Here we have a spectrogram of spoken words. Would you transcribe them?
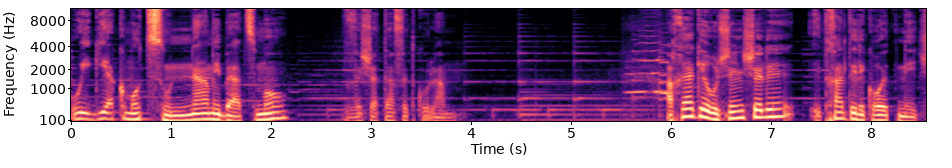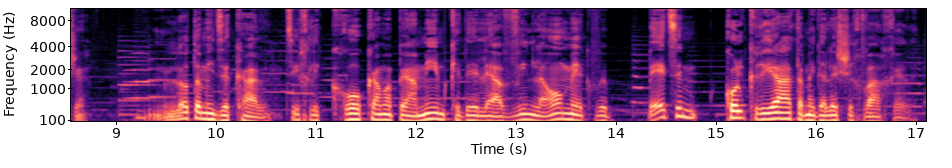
הוא הגיע כמו צונאמי בעצמו ושטף את כולם. אחרי הגירושין שלי התחלתי לקרוא את ניטשה. לא תמיד זה קל, צריך לקרוא כמה פעמים כדי להבין לעומק, ובעצם כל קריאה אתה מגלה שכבה אחרת.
